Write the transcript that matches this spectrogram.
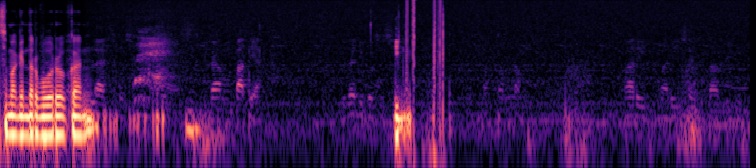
semakin terpuruk kan. Kita empat ya. Kita di posisi empat atau enam. Mari, mari saya kita pilih.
